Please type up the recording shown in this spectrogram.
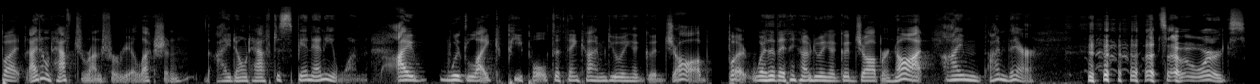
but I don't have to run for reelection. I don't have to spin anyone. I would like people to think I'm doing a good job, but whether they think I'm doing a good job or not, I'm I'm there. That's how it works.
